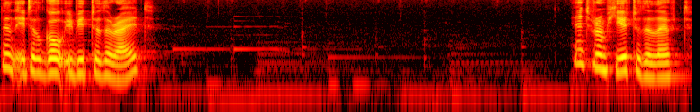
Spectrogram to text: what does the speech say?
then it will go a bit to the right, and from here to the left.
